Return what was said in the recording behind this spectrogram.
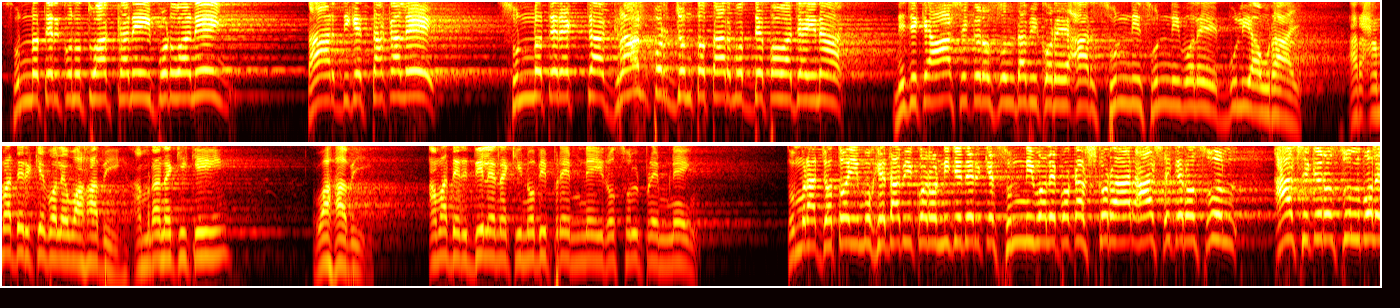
সুন্নতের কোনো তোয়াক্কা নেই, পড়োয়া নেই। তার দিকে তাকালে সুন্নতের একটা গ্রান পর্যন্ত তার মধ্যে পাওয়া যায় না। নিজেকে আশেক রসুল দাবি করে আর সুন্নি সুন্নি বলে বুলিয়া উড়ায়। আর আমাদেরকে বলে ওয়াহাবি। আমরা নাকি কি? ওয়াহাবি। আমাদের দিলে নাকি নবী প্রেম নেই, রসুল প্রেম নেই। তোমরা যতই মুখে দাবি করো, নিজেদেরকে সুন্নি বলে প্রকাশ করো, আর আশেকে রসুল আশেকে রসুল বলে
